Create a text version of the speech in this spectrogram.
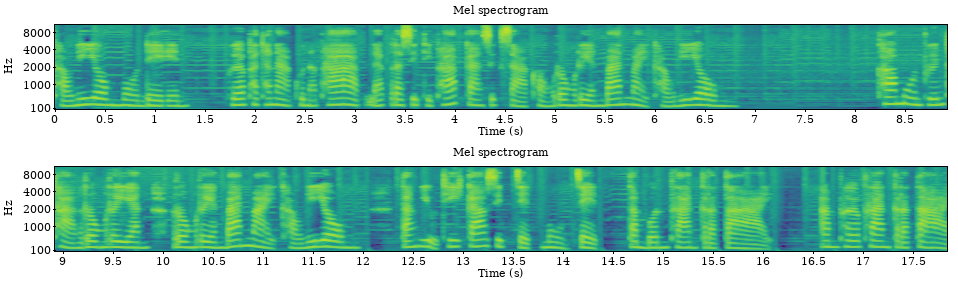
เขานิยมโมเดล เพื่อพัฒนาคุณภาพและประสิทธิภาพการศึกษาของโรงเรียนบ้านใหม่เขานิยม ข้อมูลพื้นฐานโรงเรียน โรงเรียนบ้านใหม่เขานิยม ตั้งอยู่ที่ 97 หมู่ 7 ตำบลพรานกระต่ายอำเภอพรานกระต่าย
